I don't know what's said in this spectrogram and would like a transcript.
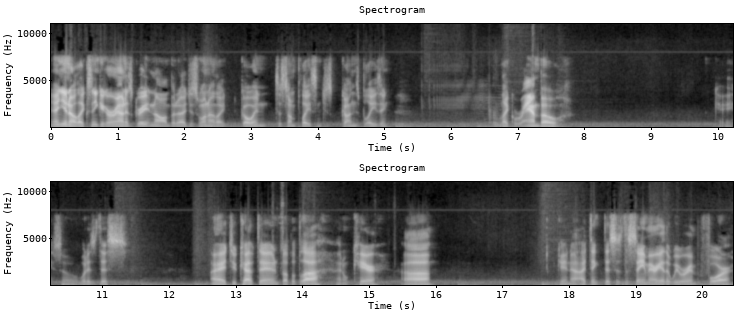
And you know, like sneaking around is great and all, but I just want to like go into some place and just guns blazing. Like Rambo. Okay, so what is this? Alright, to captain, blah blah blah. I don't care. Uh Okay, now I think this is the same area that we were in before.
